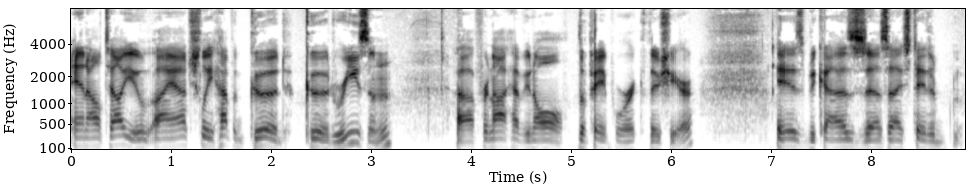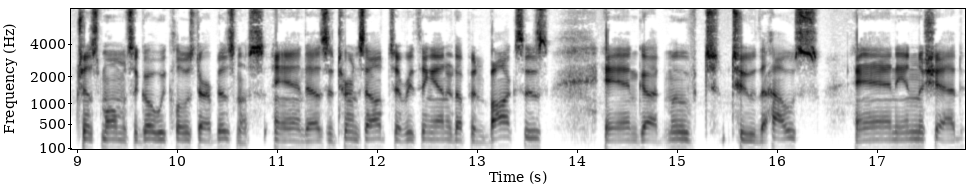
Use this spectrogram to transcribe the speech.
And I'll tell you, I actually have a good, good reason uh, for not having all the paperwork this year is because, as I stated just moments ago, we closed our business. And as it turns out, everything ended up in boxes and got moved to the house and in the shed.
